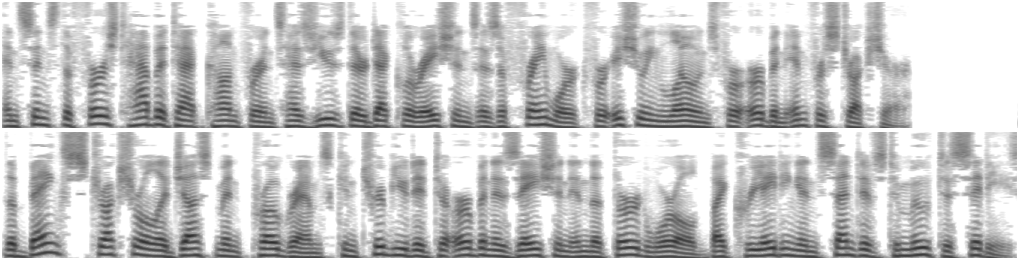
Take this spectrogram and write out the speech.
and since the first Habitat conference has used their declarations as a framework for issuing loans for urban infrastructure. The bank's structural adjustment programs contributed to urbanization in the Third World by creating incentives to move to cities.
